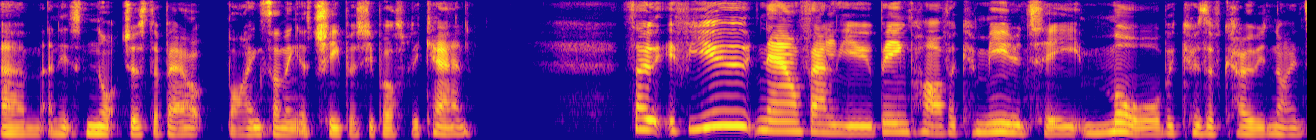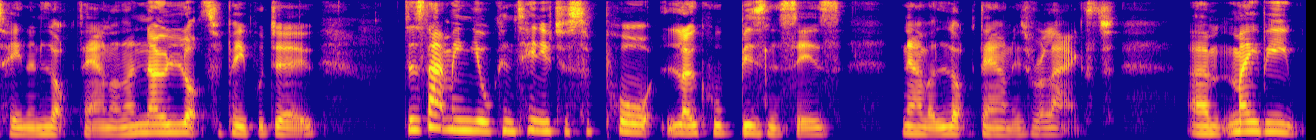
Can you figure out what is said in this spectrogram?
Um, and it's not just about buying something as cheap as you possibly can. So, if you now value being part of a community more because of COVID 19 and lockdown, and I know lots of people do, does that mean you'll continue to support local businesses now that lockdown is relaxed? Um, maybe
